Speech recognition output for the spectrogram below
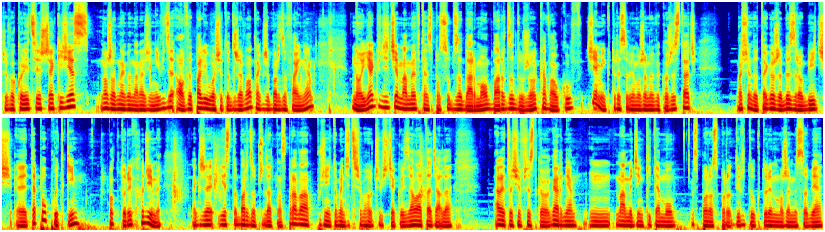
Czy w okolicy jeszcze jakiś jest? No żadnego na razie nie widzę. O, wypaliło się to drzewo, także bardzo fajnie. No i jak widzicie mamy w ten sposób za darmo bardzo dużo kawałków ziemi, które sobie możemy wykorzystać właśnie do tego, żeby zrobić e, te półpłytki, po których chodzimy. Także jest to bardzo przydatna sprawa. Później to będzie trzeba oczywiście jakoś załatać, ale, ale to się wszystko ogarnie. Mm, Mamy dzięki temu sporo, sporo dirtu, którym możemy sobie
